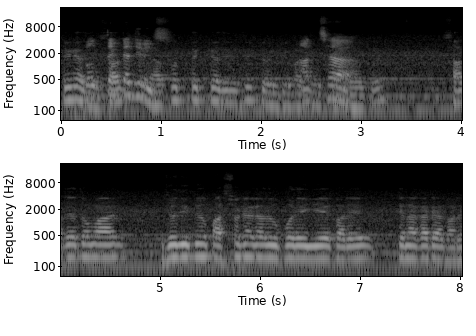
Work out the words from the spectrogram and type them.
ঠিক আছে? প্রত্যেকটা জিনিস? হ্যাঁ, প্রত্যেকটা জিনিসই টোয়েন্টি আচ্ছা। সাথে তোমার যদি কেউ পাঁচশো টাকার উপরে ইয়ে করে কেনাকাটা করে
